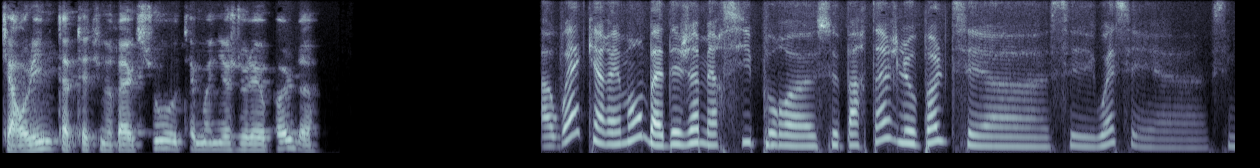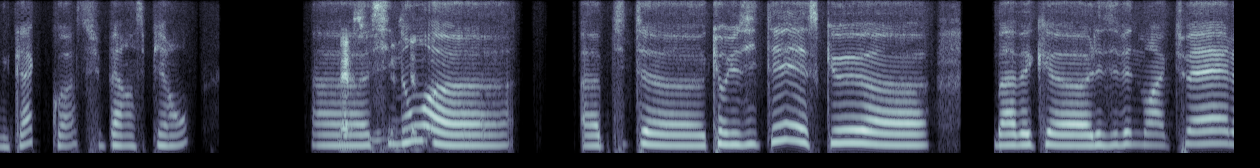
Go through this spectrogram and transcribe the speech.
Caroline, tu as peut-être une réaction au témoignage de Léopold? Ah ouais, carrément. Bah déjà, merci pour euh, ce partage, Léopold. C'est euh, c'est ouais, c'est euh, c'est une claque, quoi. Super inspirant. sinon, petite curiosité, est-ce que bah, avec les événements actuels,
